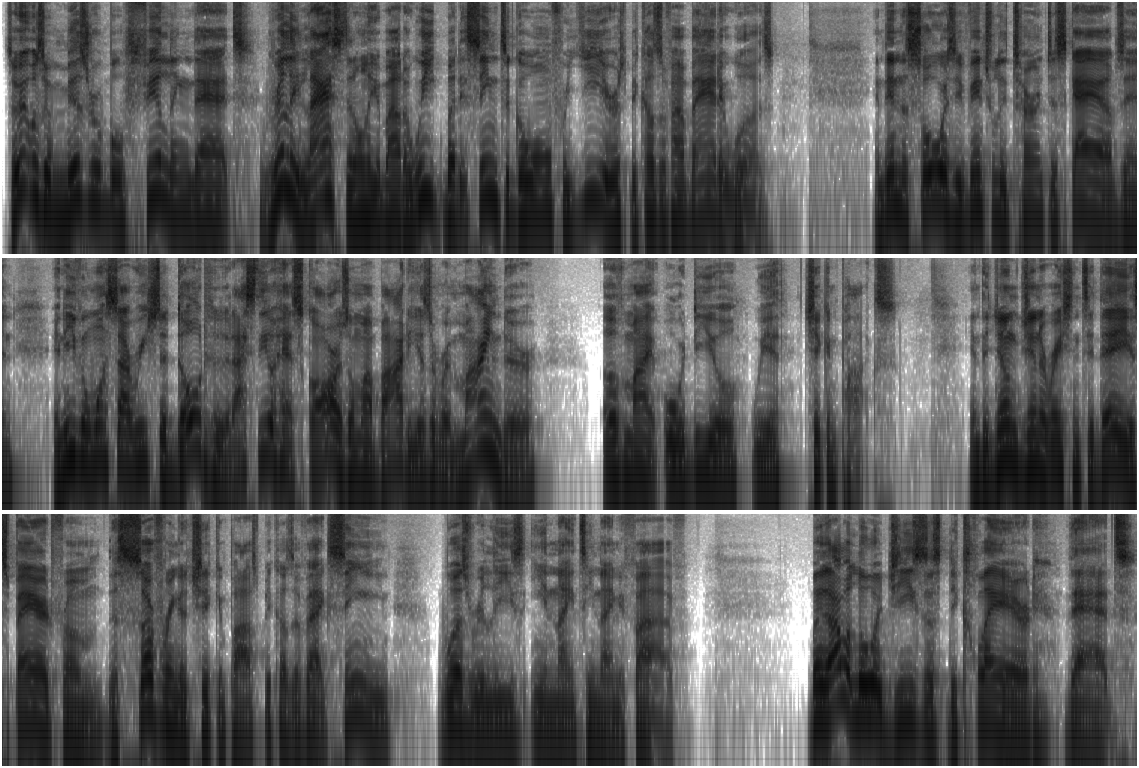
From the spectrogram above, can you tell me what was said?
So it was a miserable feeling that really lasted only about a week, but it seemed to go on for years because of how bad it was. And then the sores eventually turned to scabs. And, and even once I reached adulthood, I still had scars on my body as a reminder of my ordeal with chickenpox. And the young generation today is spared from the suffering of chickenpox because a vaccine was released in 1995. But our Lord Jesus declared that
